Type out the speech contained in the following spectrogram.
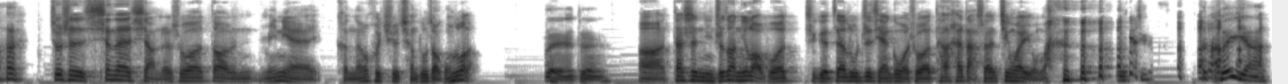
就是现在想着说到明年可能会去成都找工作了，对对啊，但是你知道你老婆这个在录之前跟我说，她还打算境外游吗？这可以啊。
